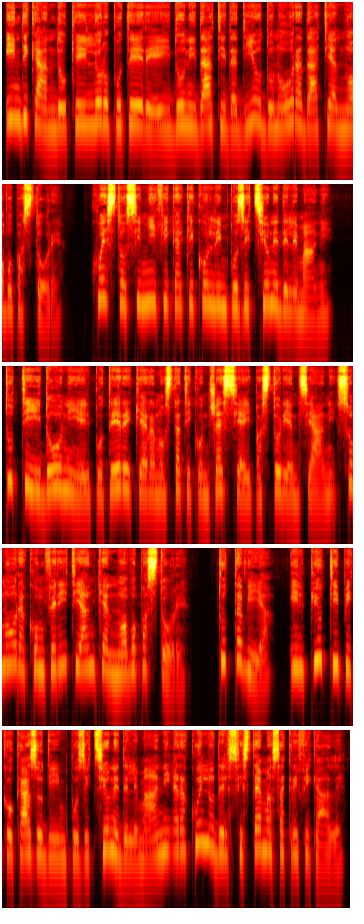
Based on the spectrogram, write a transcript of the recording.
indicando che il loro potere e i doni dati da Dio sono ora dati al nuovo pastore. Questo significa che con l'imposizione delle mani, tutti i doni e il potere che erano stati concessi ai pastori anziani sono ora conferiti anche al nuovo pastore. Tuttavia, il più tipico caso di imposizione delle mani era quello del sistema sacrificale,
